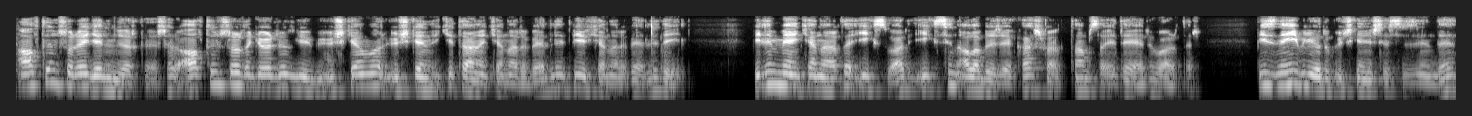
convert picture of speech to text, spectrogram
Altıncı soruya gelince arkadaşlar. Altıncı soruda gördüğünüz gibi bir üçgen var. Üçgenin iki tane kenarı belli. Bir kenarı belli değil. Bilinmeyen kenarda x var. x'in alabileceği kaç farklı tam sayı değeri vardır? Biz neyi biliyorduk üçgen eşitsizliğinde?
